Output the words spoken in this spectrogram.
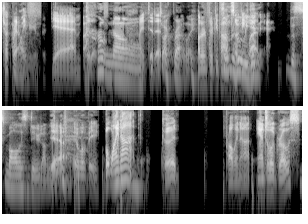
Chuck Brantley. what you said. Yeah, I did it. Oh no. I did it. Chuck Brantley, 150 pounds Someone who soaking we wet. didn't the smallest dude on the Yeah, team. it will be. But why not? Could. Probably not. Angelo Gross.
